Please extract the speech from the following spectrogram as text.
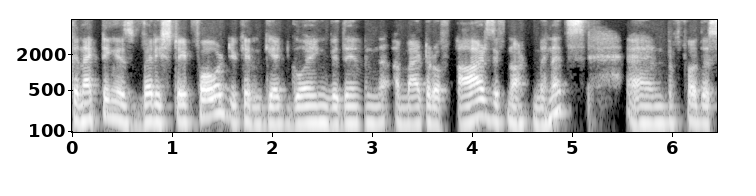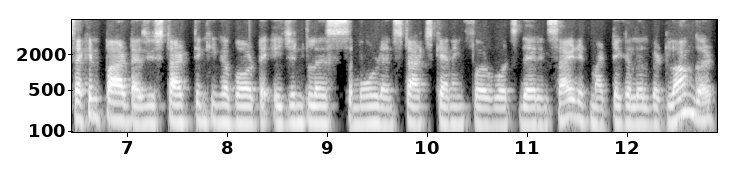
connecting is very straightforward. You can get going within a matter of hours, if not minutes. And for the second part, as you start thinking about the agentless mode and start scanning for what's there inside, it might take a little bit longer.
